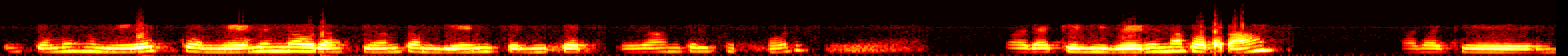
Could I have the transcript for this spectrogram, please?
estemos unidos con Él en la oración también y que Él interceda ante el Señor para que liberen a papá, para que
